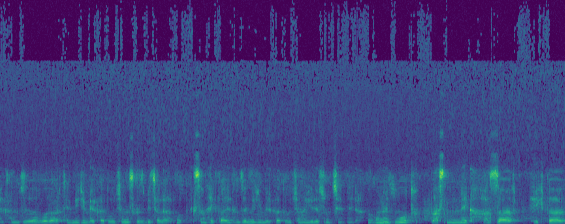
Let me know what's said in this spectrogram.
այն հունձը, որը արդեն միջին բերքատվությունը սկզբից հələ մոտ 20 հեկտարին հնձել միջին բերքատվությունը 30 ցենտներ է։ Ունենք մոտ 11000 հեկտար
